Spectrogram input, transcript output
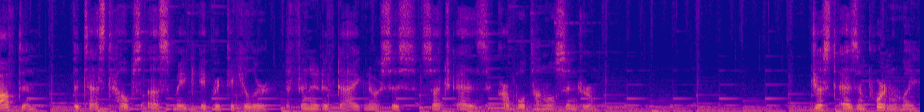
Often, the test helps us make a particular definitive diagnosis, such as carpal tunnel syndrome. Just as importantly,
